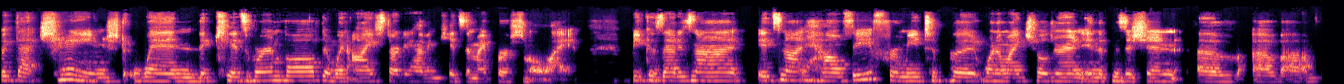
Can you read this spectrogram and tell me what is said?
but that changed when the kids were involved and when I started having kids in my personal life because that is not it's not healthy for me to put one of my children in the position of of um,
